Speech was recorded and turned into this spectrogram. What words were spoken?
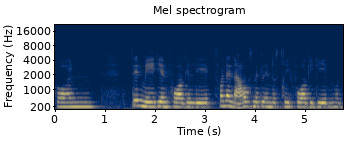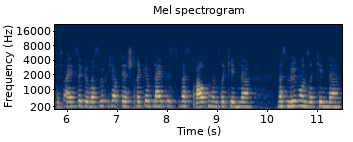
von den Medien vorgelebt, von der Nahrungsmittelindustrie vorgegeben. Und das Einzige, was wirklich auf der Strecke bleibt, ist, was brauchen unsere Kinder, was mögen unsere Kinder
